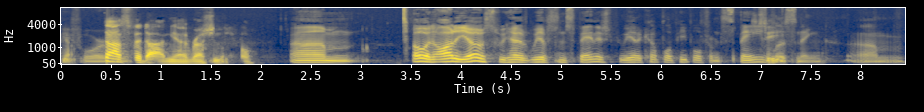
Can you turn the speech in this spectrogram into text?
before. Das Vidanya, Russian people. Um, oh, and adios. We had we have some Spanish. We had a couple of people from Spain See? listening. Um,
